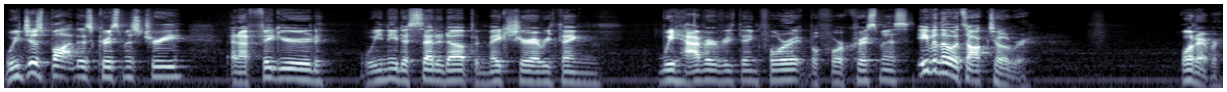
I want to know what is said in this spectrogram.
we just bought this Christmas tree and I figured we need to set it up and make sure everything we have everything for it before Christmas, even though it's October. Whatever,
